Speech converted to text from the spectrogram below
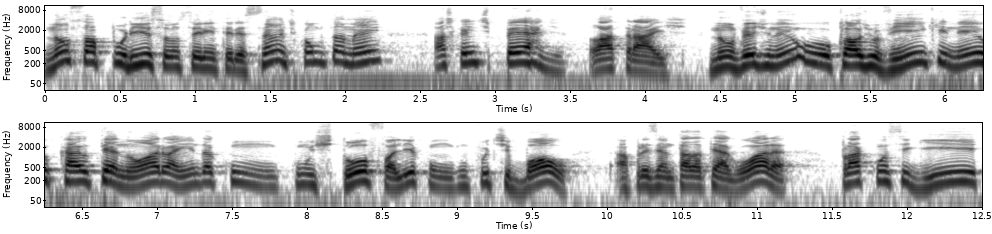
não só por isso não seria interessante, como também acho que a gente perde lá atrás. Não vejo nem o Cláudio Vinck, nem o Caio Tenório ainda com, com estofo ali, com, com futebol apresentado até agora, para conseguir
